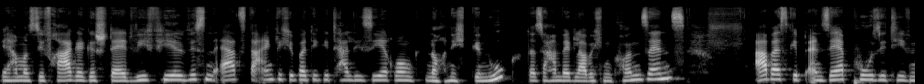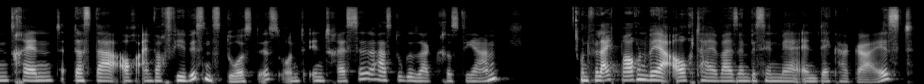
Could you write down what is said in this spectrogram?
Wir haben uns die Frage gestellt, wie viel wissen Ärzte eigentlich über Digitalisierung? Noch nicht genug. Da haben wir, glaube ich, einen Konsens. Aber es gibt einen sehr positiven Trend, dass da auch einfach viel Wissensdurst ist und Interesse, hast du gesagt, Christian. Und vielleicht brauchen wir ja auch teilweise ein bisschen mehr Entdeckergeist.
